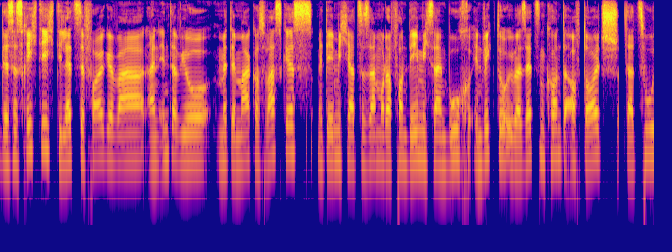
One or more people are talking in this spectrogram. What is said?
Das ist richtig. Die letzte Folge war ein Interview mit dem Marcos Vasquez, mit dem ich ja zusammen oder von dem ich sein Buch Invicto übersetzen konnte auf Deutsch. Dazu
